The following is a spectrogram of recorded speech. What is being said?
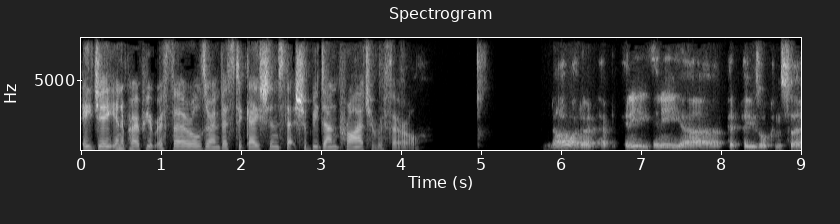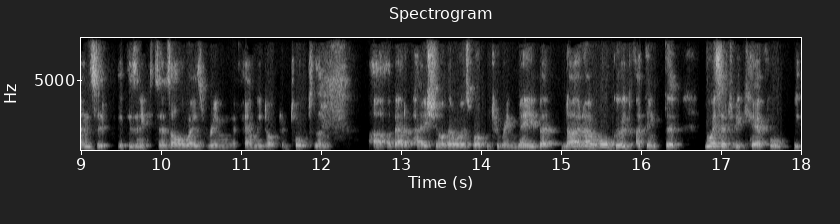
e.g. inappropriate referrals or investigations that should be done prior to referral? No, I don't have any any uh, pet peeves or concerns. If, if, there's any concerns, I'll always ring a family doctor and talk to them uh, about a patient, or they're always welcome to ring me. But no, no, all good. I think that you always have to be careful with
